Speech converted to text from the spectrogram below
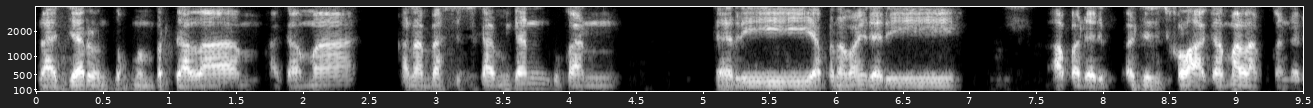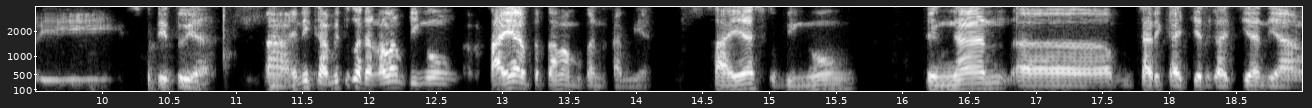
belajar untuk memperdalam agama, karena basis kami kan bukan dari apa namanya dari apa dari dari sekolah agama lah bukan dari seperti itu ya. Nah ini kami itu kadang-kadang bingung. Saya terutama bukan kami ya. Saya suka bingung dengan uh, mencari kajian-kajian yang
